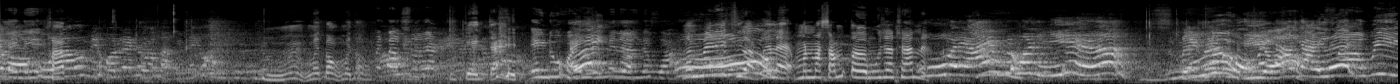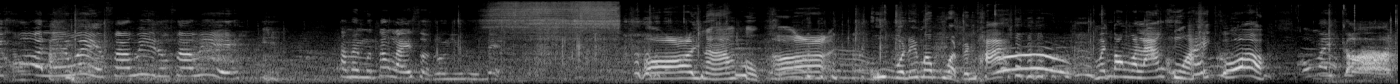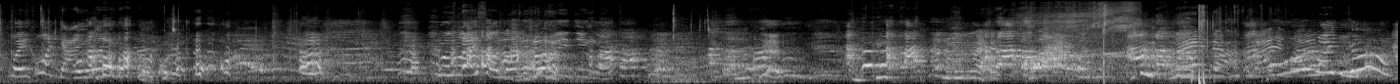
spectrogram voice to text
ครับมีคนเล่นโทรศัพท์อยู่ในห้องหืมไม่ต้องไม่ต้องไม่ต้องซื้อเกรงใจ เองดูหอยไม่นานมันไม่ได้เสือกเลยแหละ มันมาซ้ำเติมกูชัดๆเนี่ยโอ้ยไอ้มึงเป็นคนอย่างนี้เหรอไม่รู้ใหญ่เลย ฟาวี่โคตรเลยเว้ยฟาวี่ดูฟาวี่ ทำไมมึงต้องไลฟ์สดลงยูทูบเด็กโอ้ยน้ำหกอ๋อกูบ่ได้มาบวชเป็นพระไม่ต้องมาล้างหัวให้กูโอ้ my god หวยโคตรใหญ่เลย มึงไลฟ์สดลงยูทูบจริงๆเหรอ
